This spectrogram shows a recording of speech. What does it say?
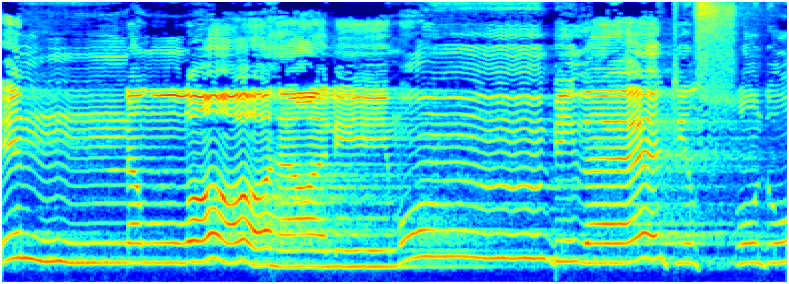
إن الله عليم بذات الصدور.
